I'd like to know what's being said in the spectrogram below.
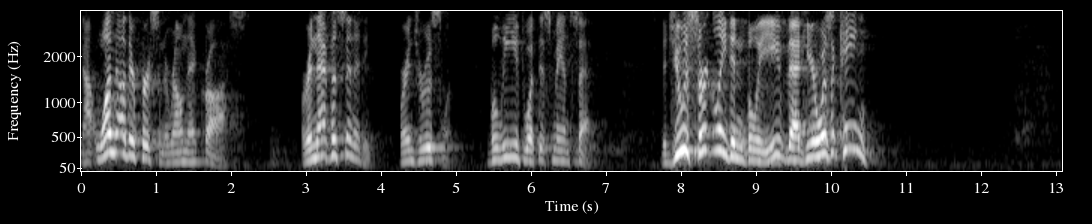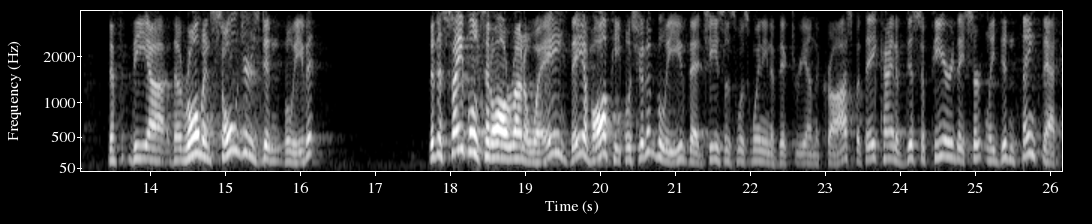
Not one other person around that cross or in that vicinity or in Jerusalem believed what this man said. The Jews certainly didn't believe that here was a king. The, the, uh, the Roman soldiers didn't believe it. The disciples had all run away. They, of all people, should have believed that Jesus was winning a victory on the cross, but they kind of disappeared. They certainly didn't think that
